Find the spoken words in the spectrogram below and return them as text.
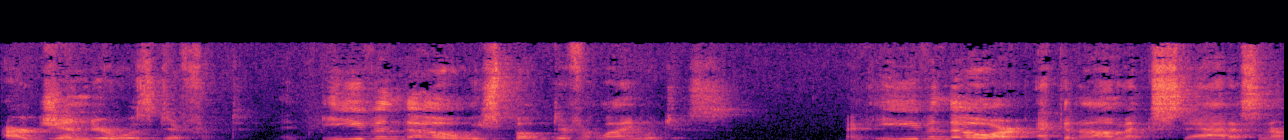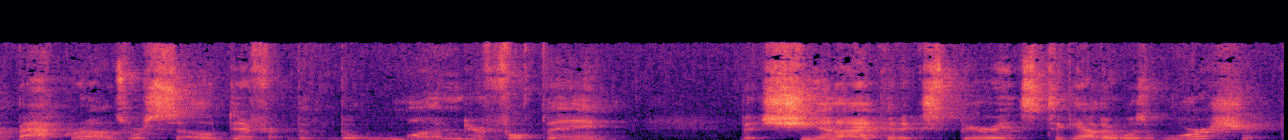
our gender was different, and even though we spoke different languages, and even though our economic status and our backgrounds were so different, the, the wonderful thing that she and I could experience together was worship.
